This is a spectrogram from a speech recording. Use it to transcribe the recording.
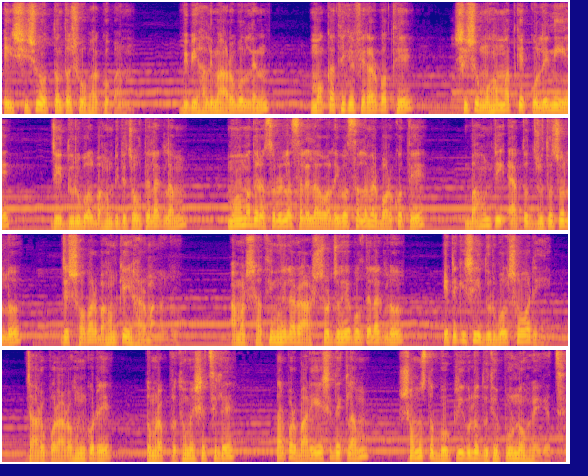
এই শিশু অত্যন্ত সৌভাগ্যবান। বিবি হালিমা আরও বললেন, মক্কা থেকে ফেরার পথে শিশু মোহাম্মদকে কোলে নিয়ে যে দুর্বল বাহনটিতে চলতে লাগলাম মোহাম্মদ রসুল্লাহ সাল্লাহ আলাইসাল্লামের বরকতে বাহনটি এত দ্রুত চলল যে সবার বাহনকেই হার মানালো। আমার সাথী মহিলারা আশ্চর্য হয়ে বলতে লাগল, এটা কি সেই দুর্বল সওয়ারি যার উপর আরোহণ করে তোমরা প্রথম এসেছিলে? তারপর বাড়ি এসে দেখলাম সমস্ত বকরিগুলো দুধে পূর্ণ হয়ে গেছে।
